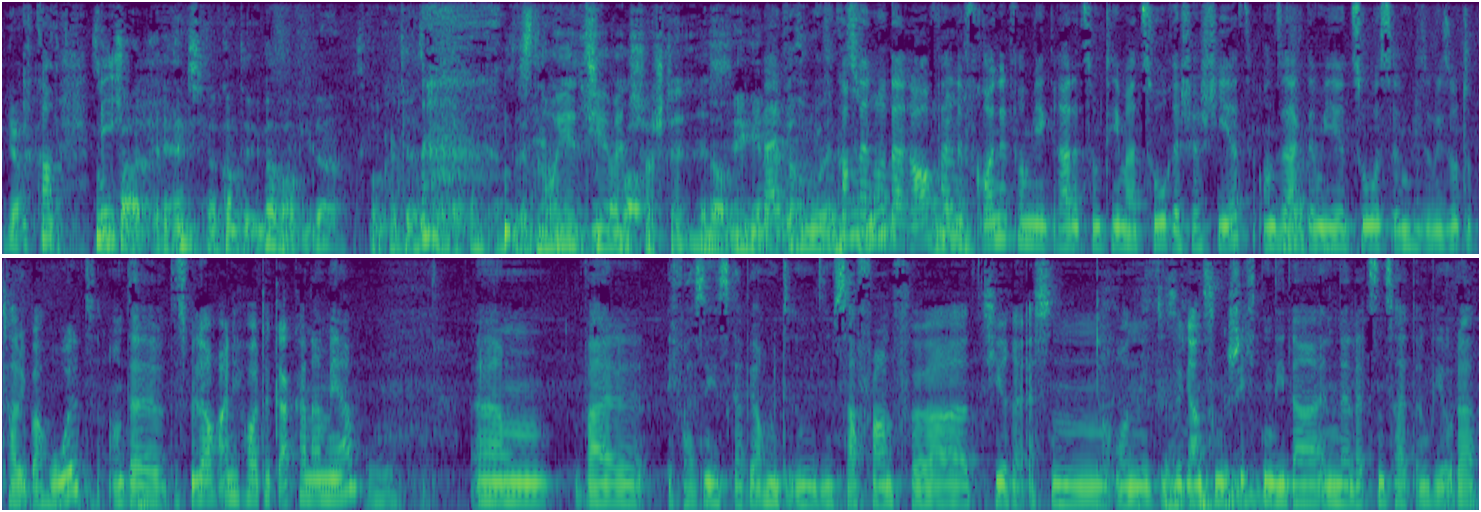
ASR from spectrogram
Ja, ich komm, nee, super. Ich, endlich kommt der Überbau wieder. Das, das neue Tier-Mensch-Verständnis. Genau, wir gehen Nein, einfach ich, nur Ich komme da nur darauf, weil eine Freundin von mir gerade zum Thema Zoo recherchiert und sagt, ja. irgendwie Zoo ist irgendwie sowieso total überholt und äh, das will auch eigentlich heute gar keiner mehr. Mhm. Ähm, weil, ich weiß nicht, es gab ja auch mit, mit diesem Saffron Fur, Tiere essen und diese ganzen Geschichten, die da in der letzten Zeit irgendwie, oder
